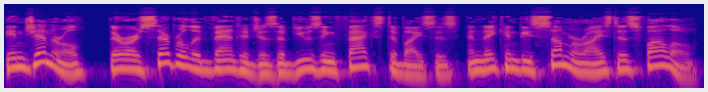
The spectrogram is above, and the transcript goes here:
In general, there are several advantages of using FACTS devices and they can be summarized as follow.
